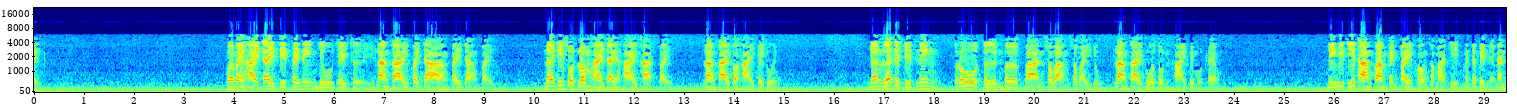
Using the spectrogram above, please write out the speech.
เมื่อไม่หายใจจิตไปนิ่งอยู่เฉยๆร่างกายค่อยจางไปจางไป ในที่สุดลมหายใจหายขาดไป ร่างกายก็หายไปด้วย ยังเหลือแต่จิตนิ่ง รู้ตื่นเบิกบานสว่างสวัยอยู่ ร่างกายตัวตนหายไปหมดแล้วนี่วิธีทางความเป็นไปของสมาธิมันจะเป็นอย่างนั้น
